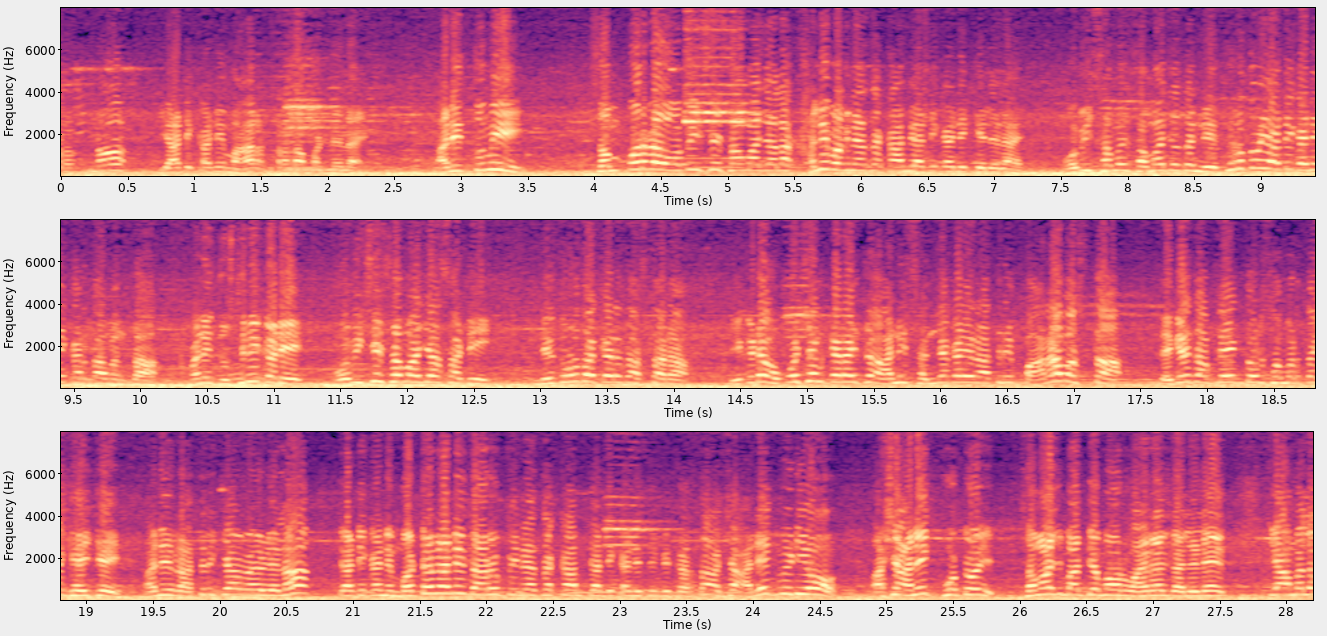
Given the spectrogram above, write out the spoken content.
प्रश्न या ठिकाणी महाराष्ट्राला पडलेला आहे. आणि तुम्ही संपूर्ण ओबीसी समाजाला खाली बघण्याचं काम या ठिकाणी केलेलं आहे. ओबीसी समाज समाजाचं नेतृत्व या ठिकाणी करता म्हणता आणि दुसरीकडे ओबीसी समाजासाठी नेतृत्व करत असताना इकडे उपोषण करायचं आणि संध्याकाळी रात्री बारा वाजता लगेच आपले एक दोन समर्थक घ्यायचे आणि रात्रीच्या वेळेला त्या ठिकाणी मटण आणि दारू पिण्याचं काम त्या ठिकाणी तुम्ही करता. अशा अनेक व्हिडिओ अशा अनेक फोटो समाज माध्यमावर व्हायरल झालेले आहेत की आम्हाला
